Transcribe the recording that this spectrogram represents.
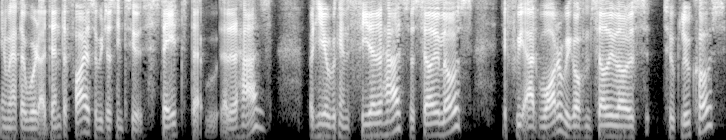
And we have the word identify, so we just need to state that, that it has. But here we can see that it has. So cellulose If we add water, we go from cellulose to glucose.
